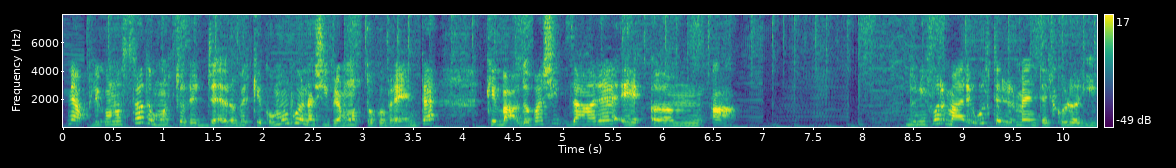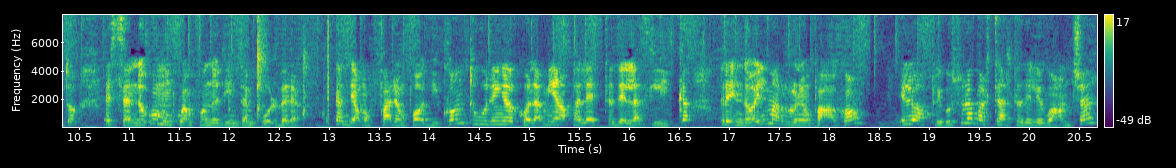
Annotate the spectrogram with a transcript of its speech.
ne applico uno strato molto leggero perché comunque è una cipria molto coprente che va ad opacizzare e um, a ad uniformare ulteriormente il colorito essendo comunque un fondotinta in polvere. Andiamo a fare un po' di contouring con la mia palette della Slick prendo il marrone opaco e lo applico sulla parte alta delle guance.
